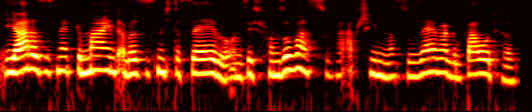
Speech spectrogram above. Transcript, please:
ja, das ist nett gemeint, aber es ist nicht dasselbe. Und sich von sowas zu verabschieden, was du selber gebaut hast,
